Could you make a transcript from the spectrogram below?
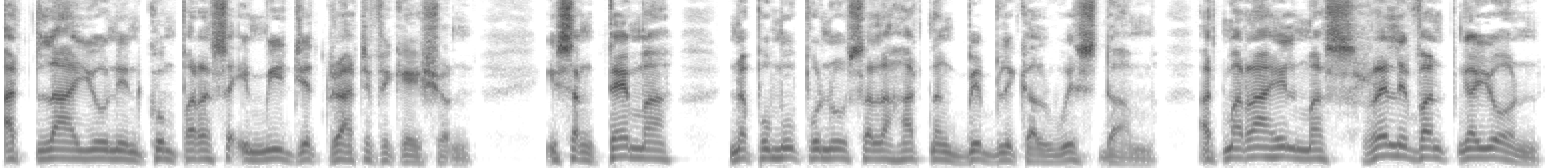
at layunin kumpara sa immediate gratification, isang tema na pumupuno sa lahat ng biblical wisdom at marahil mas relevant ngayon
